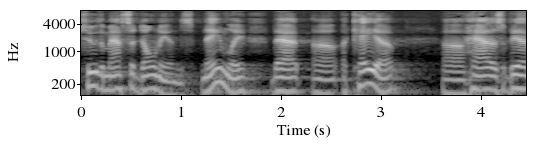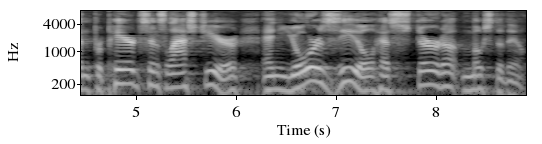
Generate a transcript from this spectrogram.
to the Macedonians, namely that uh, Achaia uh, has been prepared since last year, and your zeal has stirred up most of them.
